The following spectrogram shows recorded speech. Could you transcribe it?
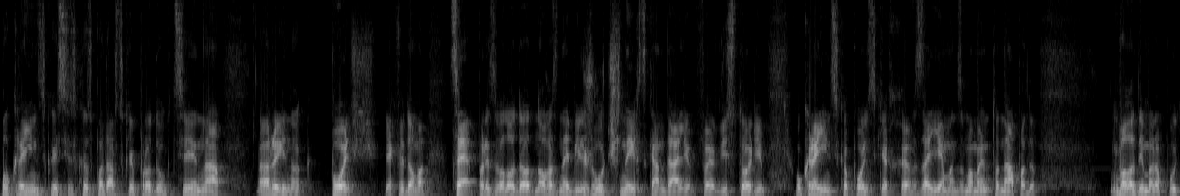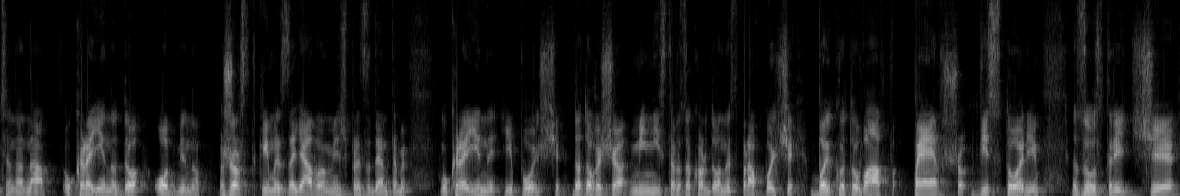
української сільськогосподарської продукції на ринок Польщі. Як відомо, це призвело до одного з найбільш гучних скандалів в історії українсько-польських взаємин з моменту нападу. Володимира Путіна на Україну до обміну жорсткими заявами між президентами України і Польщі, до того, що міністр закордонних справ Польщі бойкотував першу в історії зустріч е,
